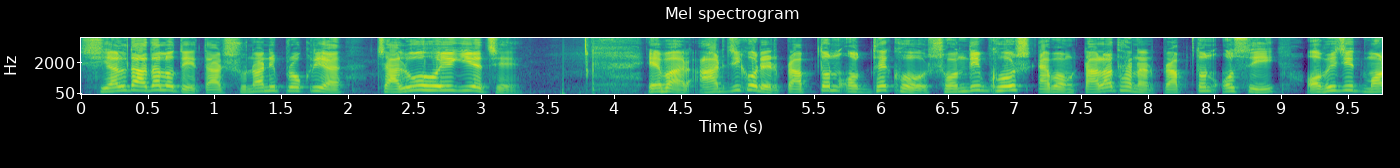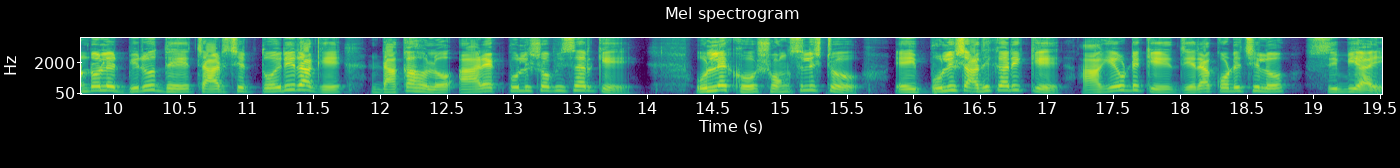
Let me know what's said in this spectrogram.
শিয়ালদা আদালতে তার শুনানি প্রক্রিয়া চালুও হয়ে গিয়েছে। এবার আরজিকরের প্রাক্তন অধ্যক্ষ সন্দীপ ঘোষ এবং টালা থানার প্রাক্তন ওসি অভিজিৎ মণ্ডলের বিরুদ্ধে চার্জশিট তৈরির আগে ডাকা হলো আর এক পুলিশ অফিসারকে। উল্লেখ্য, সংশ্লিষ্ট এই পুলিশ আধিকারিককে আগেও ডেকে জেরা করেছিল সিবিআই।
